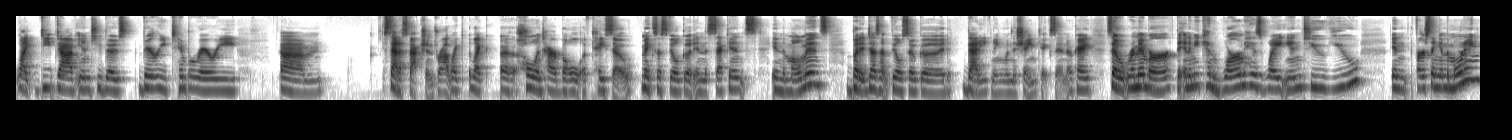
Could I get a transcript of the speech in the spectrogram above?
like deep dive into those very temporary um satisfactions, right? Like like a whole entire bowl of queso makes us feel good in the seconds, in the moments, but it doesn't feel so good that evening when the shame kicks in, okay? So remember, the enemy can worm his way into you in first thing in the morning.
